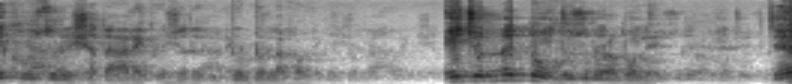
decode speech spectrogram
এক হুজুরের সাথে আরেক হুজুরের টোটো লাগাবে এই জন্যই তো হুজুররা বলে যে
